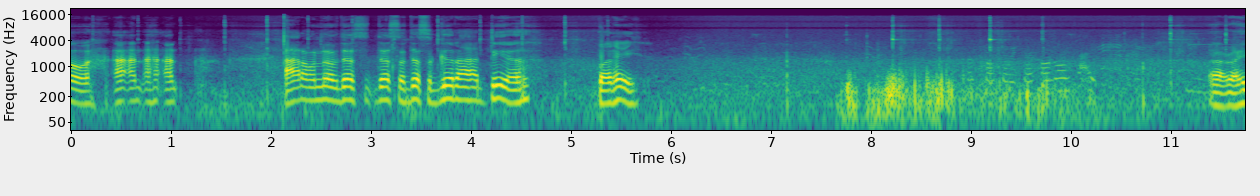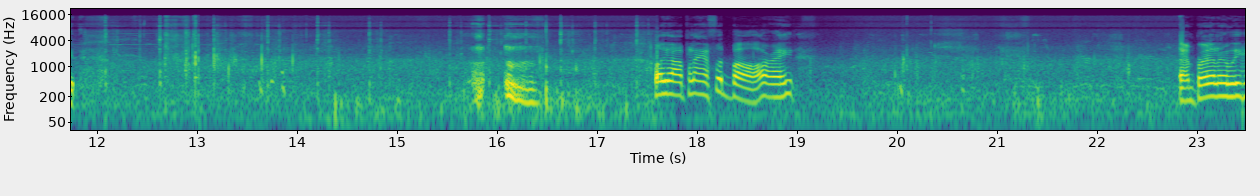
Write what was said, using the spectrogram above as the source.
Oh, I, I, I, I don't know if that's that's a that's a good idea, but hey, all right. oh, y'all playing football, all right. And Berlin, we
